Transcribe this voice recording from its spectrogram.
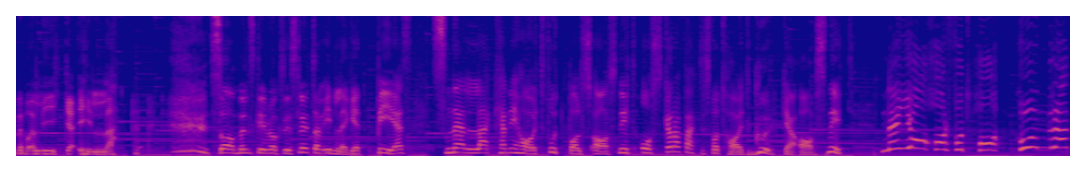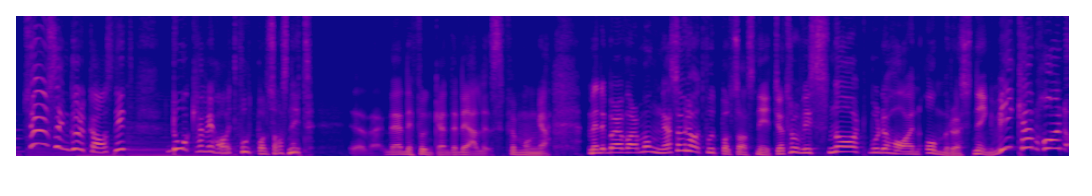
Det var lika illa. Samuel skriver också i slutet av inlägget PS. Snälla kan ni ha ett fotbollsavsnitt? Oskar har faktiskt fått ha ett gurkaavsnitt. När jag har fått ha hundratusen gurkaavsnitt, då kan vi ha ett fotbollsavsnitt. Eh, nej, det funkar inte. Det är alldeles för många. Men det börjar vara många som vill ha ett fotbollsavsnitt. Jag tror vi snart borde ha en omröstning. Vi kan ha en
